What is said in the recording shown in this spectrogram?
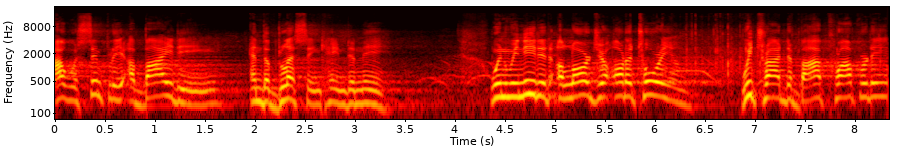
I was simply abiding, and the blessing came to me. When we needed a larger auditorium, we tried to buy property.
